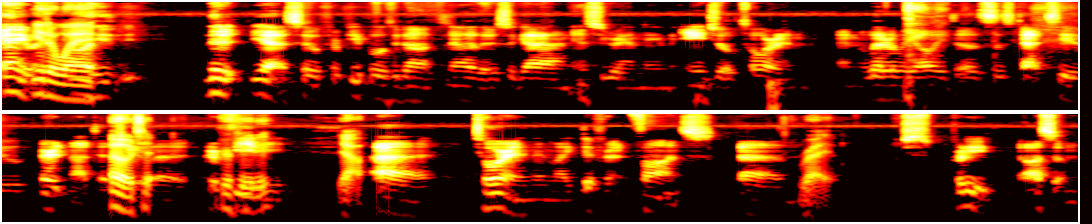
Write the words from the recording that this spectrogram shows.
Anyway, either way, well, he- there, yeah. So for people who don't know, there's a guy on Instagram named Angel Torin, and literally all he does is tattoo or not tattoo, Oh, uh, graffiti. graffiti. yeah, uh, Torin in like different fonts, um, right. which is pretty awesome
